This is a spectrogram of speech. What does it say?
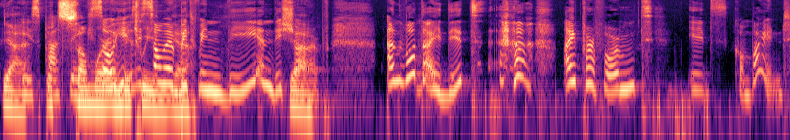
Yeah, is it's passing somewhere so in he, between, it's somewhere yeah. between D and D sharp and what I did I performed it combined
